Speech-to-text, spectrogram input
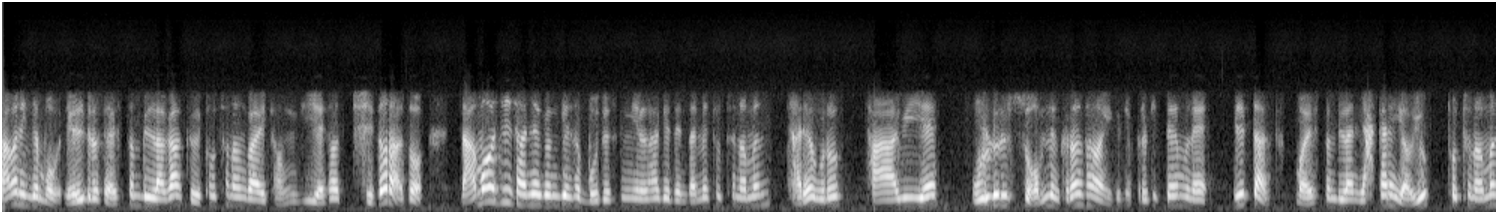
다만 이제 뭐 예를 들어서 에스턴 빌라가 그 토트넘과의 경기에서 지더라도 나머지 잔여 경기에서 모두 승리를 하게 된다면 토트넘은 자력으로 4위에 오를 수 없는 그런 상황이거든요. 그렇기 때문에 일단 뭐 에스턴 빌라는 약간의 여유, 토트넘은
